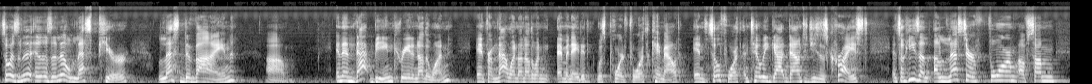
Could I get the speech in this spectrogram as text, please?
So, it was, it was a little less pure, less divine. Um, and then that being created another one and from that one, another one emanated, was poured forth, came out, and so forth until we got down to Jesus Christ. And so he's a, a lesser form of some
